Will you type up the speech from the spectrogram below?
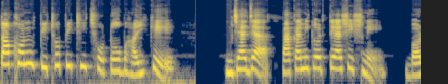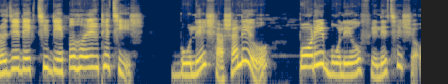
তখন পিঠোপিঠি ছোট ভাইকে, যা যা, পাকামি করতে আসিস নে, বড় যে দেখছি ডেপো হয়ে উঠেছিস, বলে শাসালেও, পরে বলেও ফেলেছে সব।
